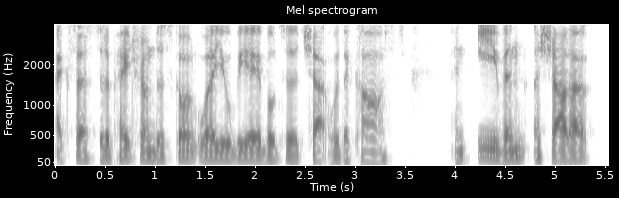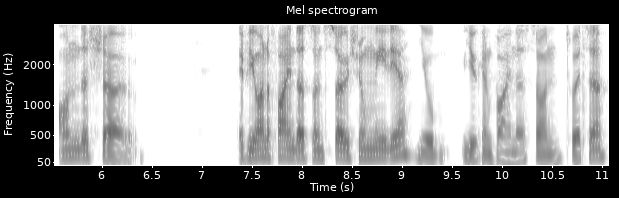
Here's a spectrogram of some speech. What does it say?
access to the Patreon Discord where you'll be able to chat with the cast, and even a shout out on the show. If you want to find us on social media, you you can find us on Twitter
